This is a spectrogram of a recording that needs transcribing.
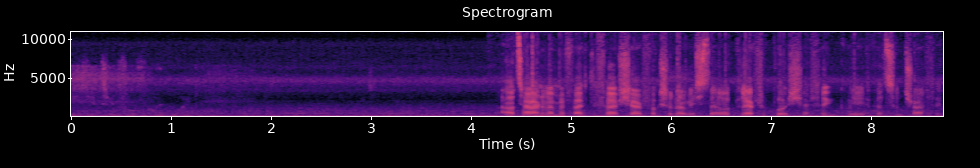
easy 245 Mike. Uh, Tower November 525 Sharp Foxtrot. Are we still clear for push? I think we've got some traffic.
